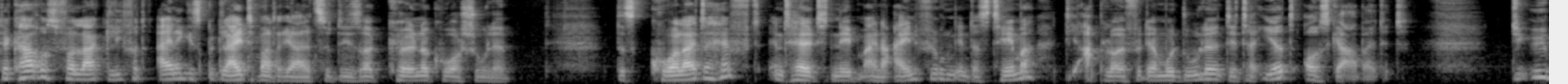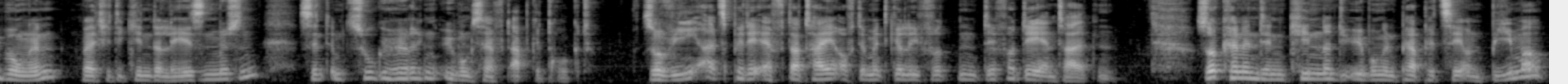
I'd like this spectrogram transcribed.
Der Karus Verlag liefert einiges Begleitmaterial zu dieser Kölner Chorschule. Das Chorleiterheft enthält neben einer Einführung in das Thema die Abläufe der Module detailliert ausgearbeitet die Übungen, welche die Kinder lesen müssen, sind im zugehörigen Übungsheft abgedruckt, sowie als PDF-Datei auf der mitgelieferten DVD enthalten. So können den Kindern die Übungen per PC und Beamer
